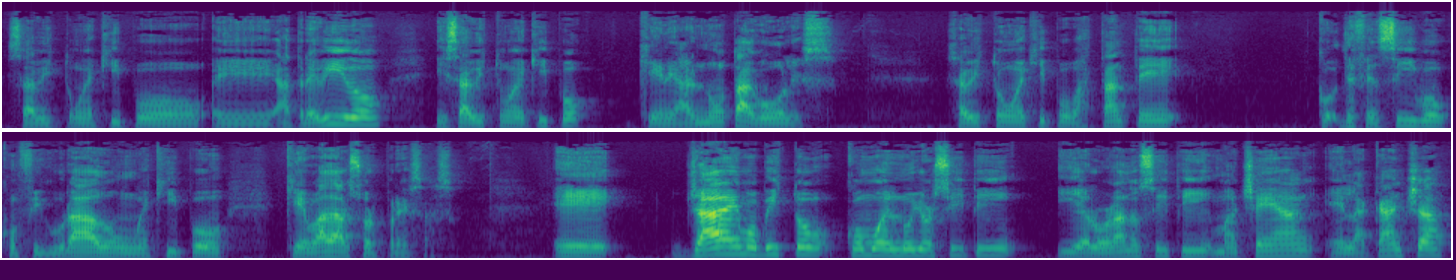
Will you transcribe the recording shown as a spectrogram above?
se ha visto un equipo eh, atrevido y se ha visto un equipo que anota goles. Se ha visto un equipo bastante defensivo, configurado, un equipo que va a dar sorpresas. Eh, ya hemos visto cómo el New York City y el Orlando City machean en la cancha,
